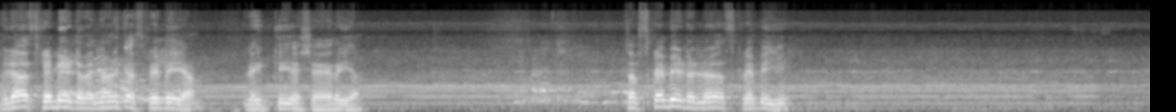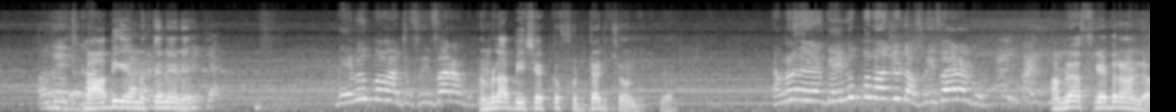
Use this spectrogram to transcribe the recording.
എല്ലാം സബ്സ്ക്രൈബ് ചെയ്യട്ടെ വരുന്നവർക്ക് സബ്സ്ക്രൈബ് ചെയ്യാം. ലൈക്ക് ചെയ്യുക ഷെയർ ചെയ്യുക. സബ്സ്ക്രൈബ് ചെയ്തിട്ടില്ല സബ്സ്ക്രൈബ് ചെയ്യ്. ബാബി ഗെയിമിൽ തന്നെയാണ്. ഗെയിം ഇപ്പൊ മാറ്റും ഫ്രീ ഫയർ ആക്കും. നമ്മുടെ അഭിഷേക് ഫുഡ് അടിച്ചോണ്ട് ഞങ്ങൾ ഗെയിം ഇപ്പൊ മാറ്റും ഫ്രീ ഫയർ ആക്കും. നമ്മുടെ സബ്സ്ക്രൈബർ ആണല്ലോ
